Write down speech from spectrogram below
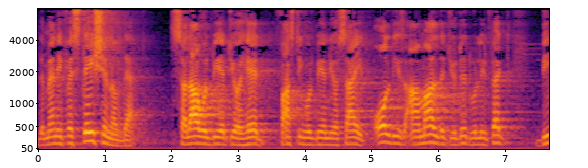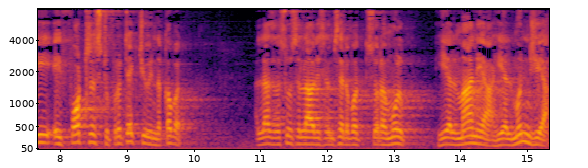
the manifestation of that. Salah will be at your head, fasting will be on your side. All these amal that you did will in fact be a fortress to protect you in the qabr. Allah's Rasul sallallahu said about Surah Mulk, He al-Maniya, He al-Munjiya.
